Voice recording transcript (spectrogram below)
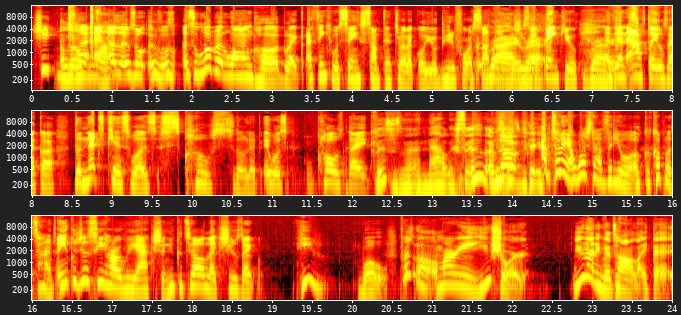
cheek, A little and mwah. it was a, it was it's a little bit long hug. Like I think he was saying something to her, like "Oh, you're beautiful" or something. 'cause Right, she right. said thank you. Right. And then after it was like a the next kiss was close to the lip. It was close, like This is an analysis of no. this video. I'm telling you, I watched that video a, a couple of times, and you could just see her reaction. You could tell like she was like, he, whoa. First of all, Omari, you short. You're not even tall like that.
